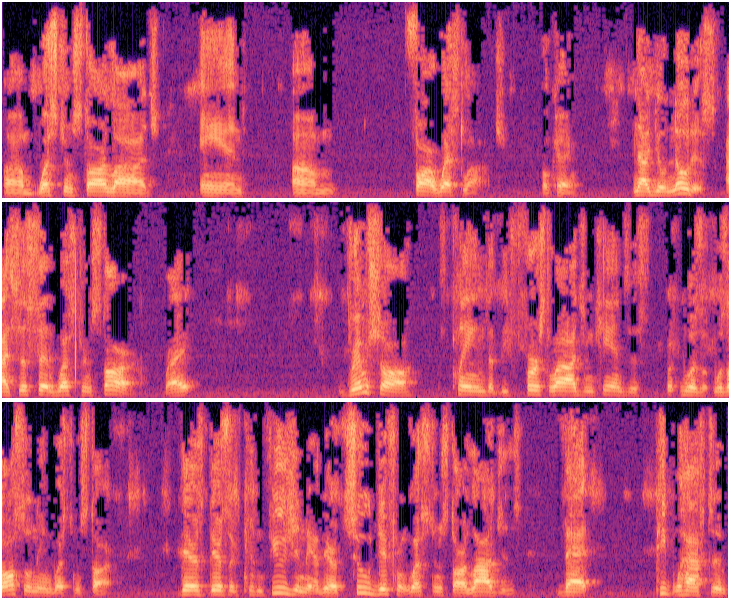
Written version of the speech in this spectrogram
um, Western Star Lodge and um, Far West Lodge. Okay. Now you'll notice I just said Western Star, right? Grimshaw claimed that the first lodge in Kansas was was also named Western Star. There's there's a confusion there. There are two different Western Star lodges that people have to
